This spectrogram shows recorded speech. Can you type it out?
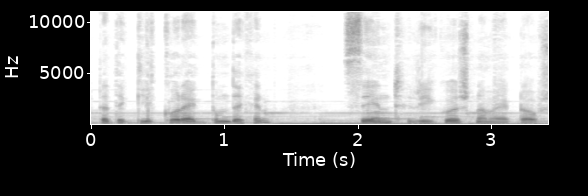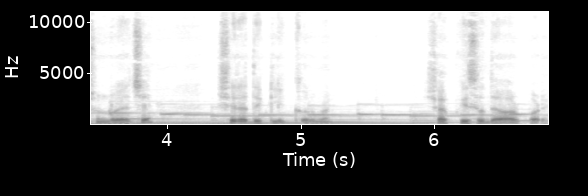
এটাতে ক্লিক করে একদম দেখেন, সেন্ড রিকোয়েস্ট নামে একটা অপশন রয়েছে, সেটাতে ক্লিক করবেন সব কিছু দেওয়ার পরে।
